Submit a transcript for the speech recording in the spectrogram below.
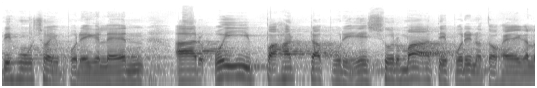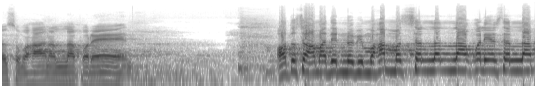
বেহুশ হয়ে পড়ে গেলেন আর ওই পাহাড়টা পরে সুরমাতে পরিণত হয়ে গেল সুবাহান আল্লাহ পরেন অথচ আমাদের নবী মোহাম্মদ সাল্লাহ আলিয়াল্লাম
